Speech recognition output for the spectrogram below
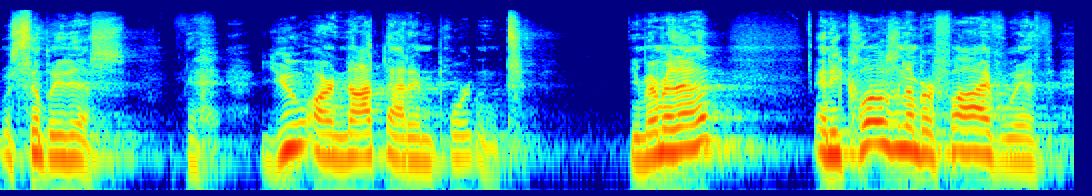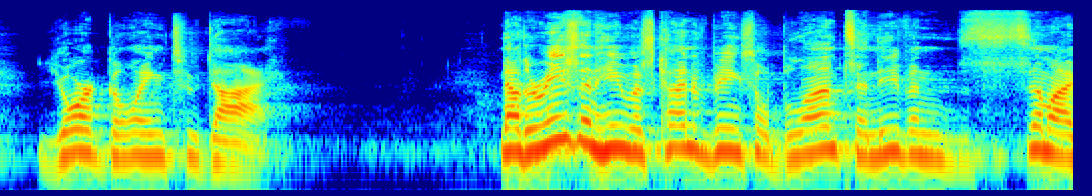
was simply this You are not that important. You remember that? And he closed number five with, You're going to die. Now, the reason he was kind of being so blunt and even semi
